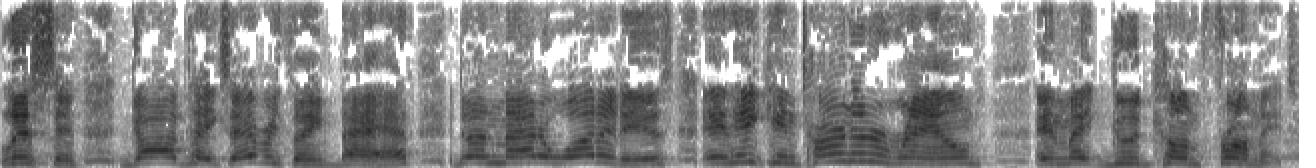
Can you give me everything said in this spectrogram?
Listen, God takes everything bad, doesn't matter what it is, and He can turn it around and make good come from it.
